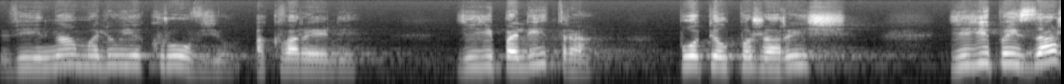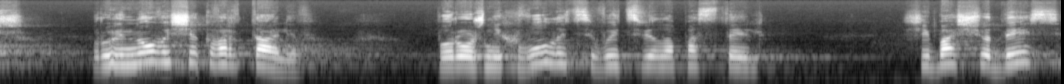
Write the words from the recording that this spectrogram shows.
Війна малює кров'ю акварелі, її палітра попіл пожарищ, її пейзаж руйновище кварталів, порожніх вулиць вицвіла пастель. Хіба що десь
